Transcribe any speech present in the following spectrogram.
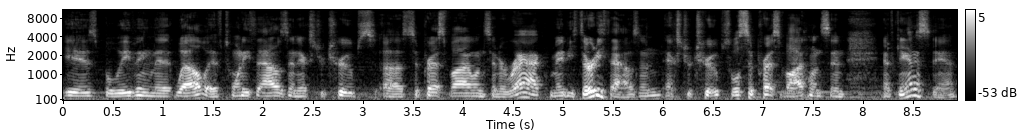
is believing that, well, if 20,000 extra troops uh, suppress violence in Iraq, maybe 30,000 extra troops will suppress violence in Afghanistan.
